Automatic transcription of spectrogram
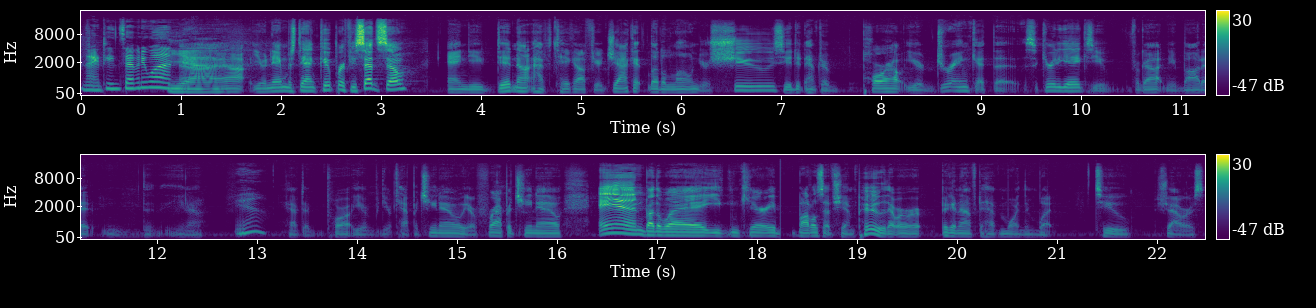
1971. Yeah. Uh, your name was Dan Cooper if you said so. And you did not have to take off your jacket, let alone your shoes. You didn't have to pour out your drink at the security gate because you forgot and you bought it. You know, Yeah. you have to pour out your, your cappuccino, your frappuccino. And by the way, you can carry bottles of shampoo that were big enough to have more than what? Two showers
